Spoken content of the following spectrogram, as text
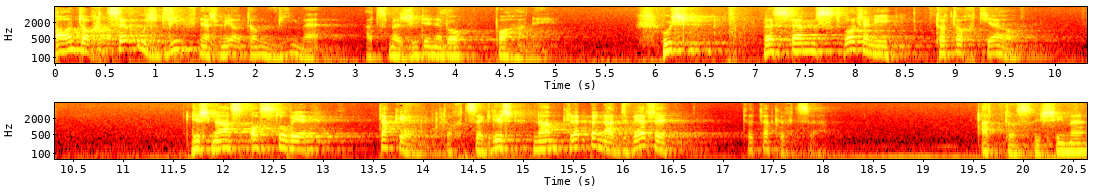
A on to chce už dřív, než my o tom víme, ať jsme židy nebo pohany. Už ve svém stvoření toto chtěl. Když nás oslovuje, také to chce. Když nám klepe na dveře, to také chce. A to slyšíme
